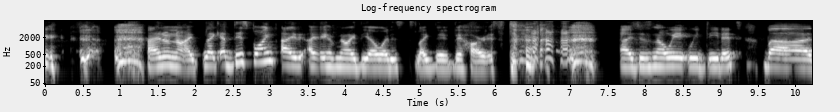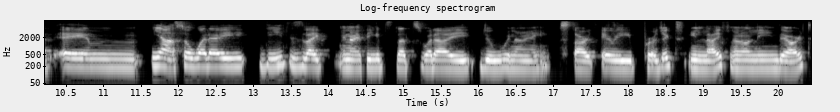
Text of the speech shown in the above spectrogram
Yeah. I don't know. I like at this point I I have no idea what is like the the hardest. I just know we we did it, but um yeah. So what I did is like, and I think it's that's what I do when I start every project in life, not only in the art.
